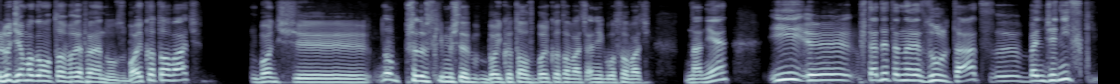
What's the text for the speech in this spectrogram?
ludzie mogą to referendum zbojkotować, bądź yy, no przede wszystkim myślę bojkotować, zbojkotować, a nie głosować na nie. I yy, wtedy ten rezultat yy, będzie niski,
